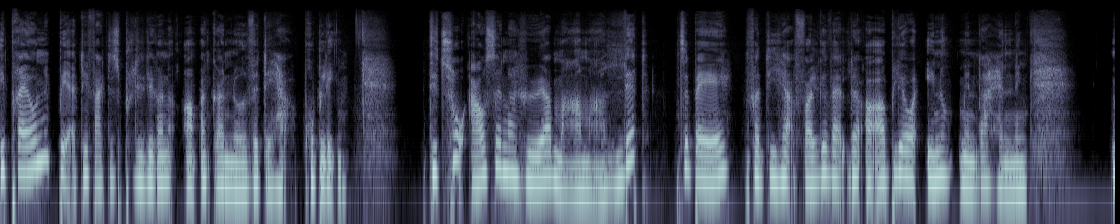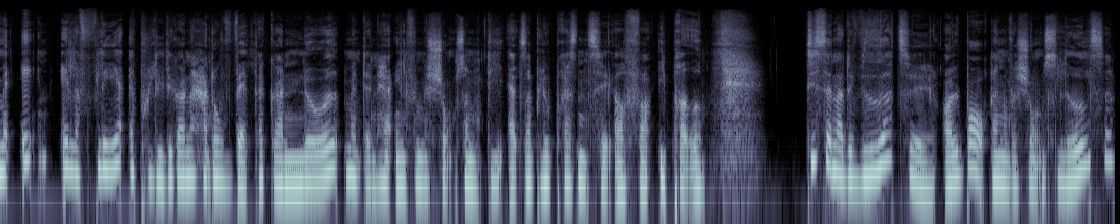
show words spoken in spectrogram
I brevene beder de faktisk politikerne om at gøre noget ved det her problem. De to afsender hører meget, meget lidt tilbage fra de her folkevalgte og oplever endnu mindre handling. Men en eller flere af politikerne har dog valgt at gøre noget med den her information, som de altså blev præsenteret for i brevet. De sender det videre til Aalborg Renovationsledelse,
